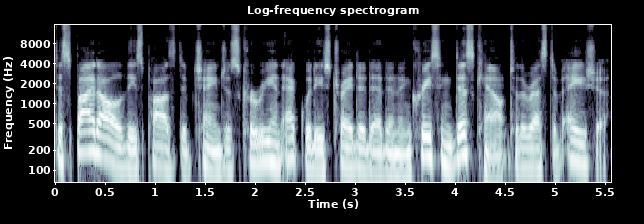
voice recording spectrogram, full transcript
Despite all of these positive changes, Korean equities traded at an increasing discount to the rest of Asia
